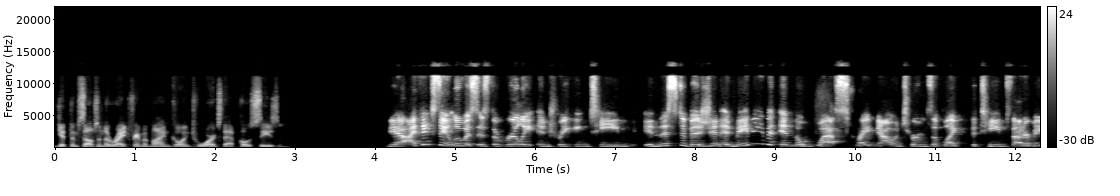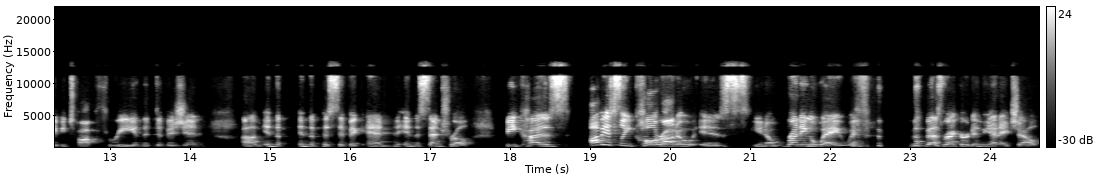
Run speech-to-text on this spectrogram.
get themselves in the right frame of mind going towards that postseason. Yeah, I think St. Louis is the really intriguing team in this division and maybe even in the West right now in terms of like the teams that are maybe top three in the division um, in the in the Pacific and in the Central, because obviously Colorado is you know running away with the best record in the NHL.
